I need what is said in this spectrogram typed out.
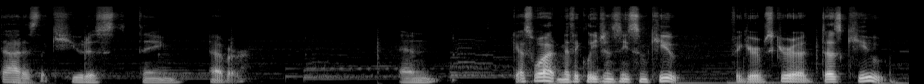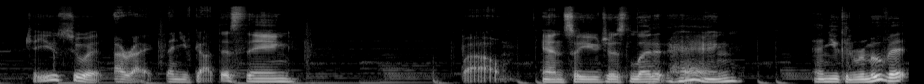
That is the cutest thing ever. And guess what? Mythic Legions need some cute. Figura Obscura does cute. Get used to it. All right. Then you've got this thing. Wow. And so you just let it hang and you can remove it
